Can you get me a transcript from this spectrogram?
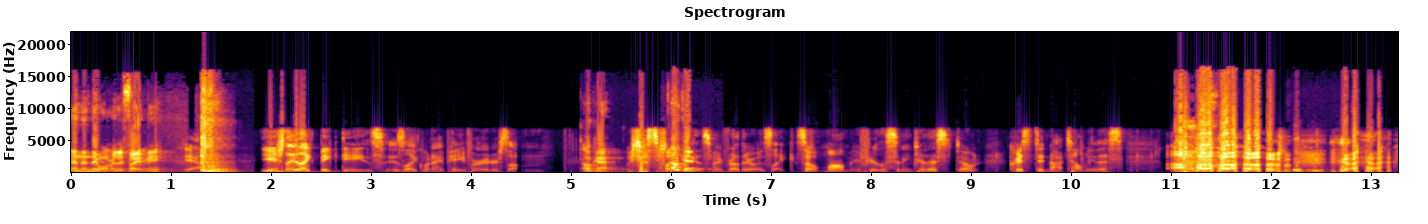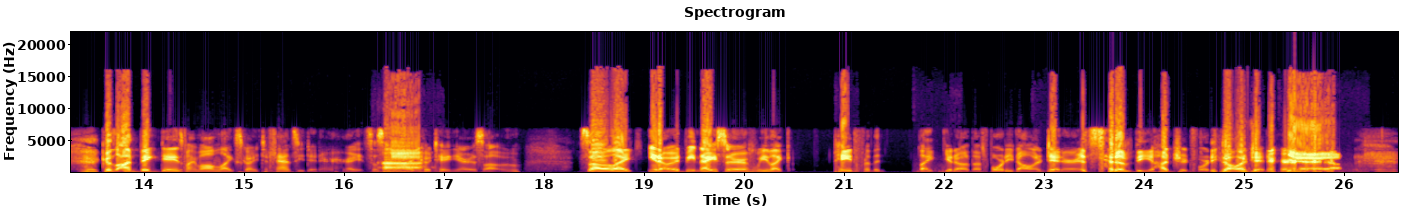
and then they won't really fight me. Yeah. Usually like big days is like when I pay for it or something. Okay. Which is funny Okay. because my brother was like, "So, mom, if you're listening to this, don't." Chris did not tell me this. Because on big days, my mom likes going to fancy dinner, right? So something Ah. like Cotogna or something. So like, you know, it'd be nicer if we like paid for the like, you know, the forty dollar dinner instead of the hundred forty dollar dinner. Yeah, yeah.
